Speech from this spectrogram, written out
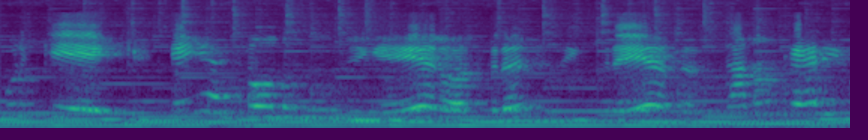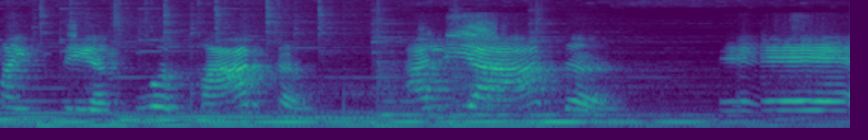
porque quem é dono do dinheiro, as grandes empresas, já não querem mais ter as suas marcas aliadas é,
